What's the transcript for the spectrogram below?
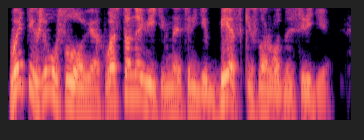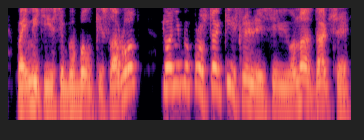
В этих же условиях восстановительной среде, без кислородной среде, поймите, если бы был кислород, то они бы просто окислились, и у нас дальше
